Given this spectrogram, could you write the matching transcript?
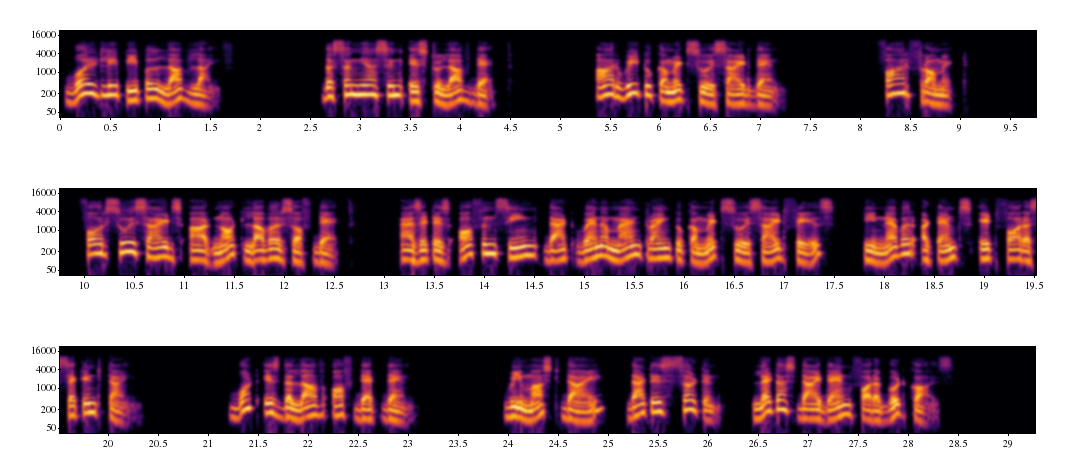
Worldly people love life. The sannyasin is to love death. Are we to commit suicide then? Far from it. For suicides are not lovers of death, as it is often seen that when a man trying to commit suicide fails, he never attempts it for a second time. What is the love of death then? We must die, that is certain. Let us die then for a good cause.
